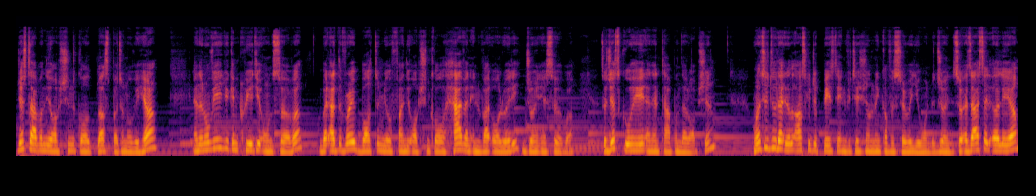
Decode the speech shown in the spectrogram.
just tap on the option called plus button over here. And then over here, you can create your own server. But at the very bottom, you'll find the option called have an invite already, join a server. So just go ahead and then tap on that option. Once you do that, it'll ask you to paste the invitation link of a server you want to join. So as I said earlier,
